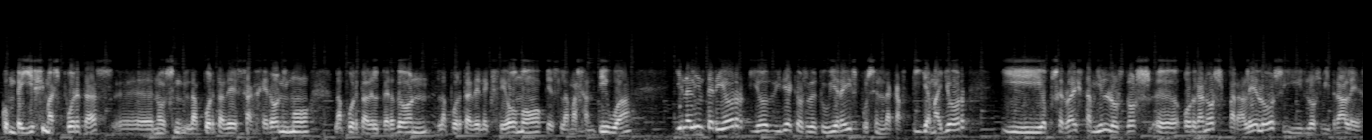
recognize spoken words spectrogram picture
con bellísimas puertas, la puerta de San Jerónimo, la puerta del Perdón, la puerta del Exeomo, que es la más antigua, y en el interior yo diría que os detuvierais pues en la capilla mayor y observáis también los dos eh, órganos paralelos y los vitrales.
